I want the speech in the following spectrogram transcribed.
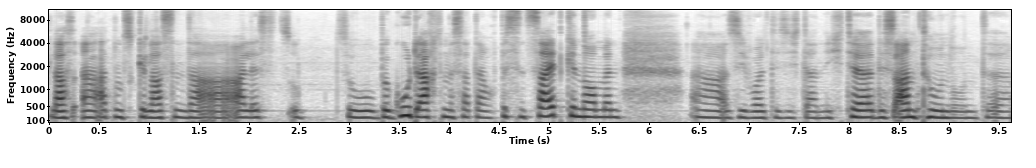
las, äh, hat uns gelassen, da alles zu zu begutachten. Es hat auch ein bisschen Zeit genommen. Äh, sie wollte sich da nicht äh, das antun und äh,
